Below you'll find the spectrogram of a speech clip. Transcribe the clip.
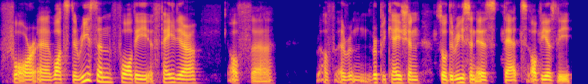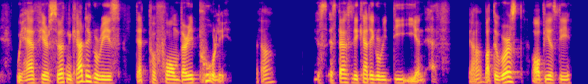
for uh, what's the reason for the failure of uh, of replication. So the reason is that obviously we have here certain categories that perform very poorly, yeah? especially category D, E, and F. Yeah, but the worst obviously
